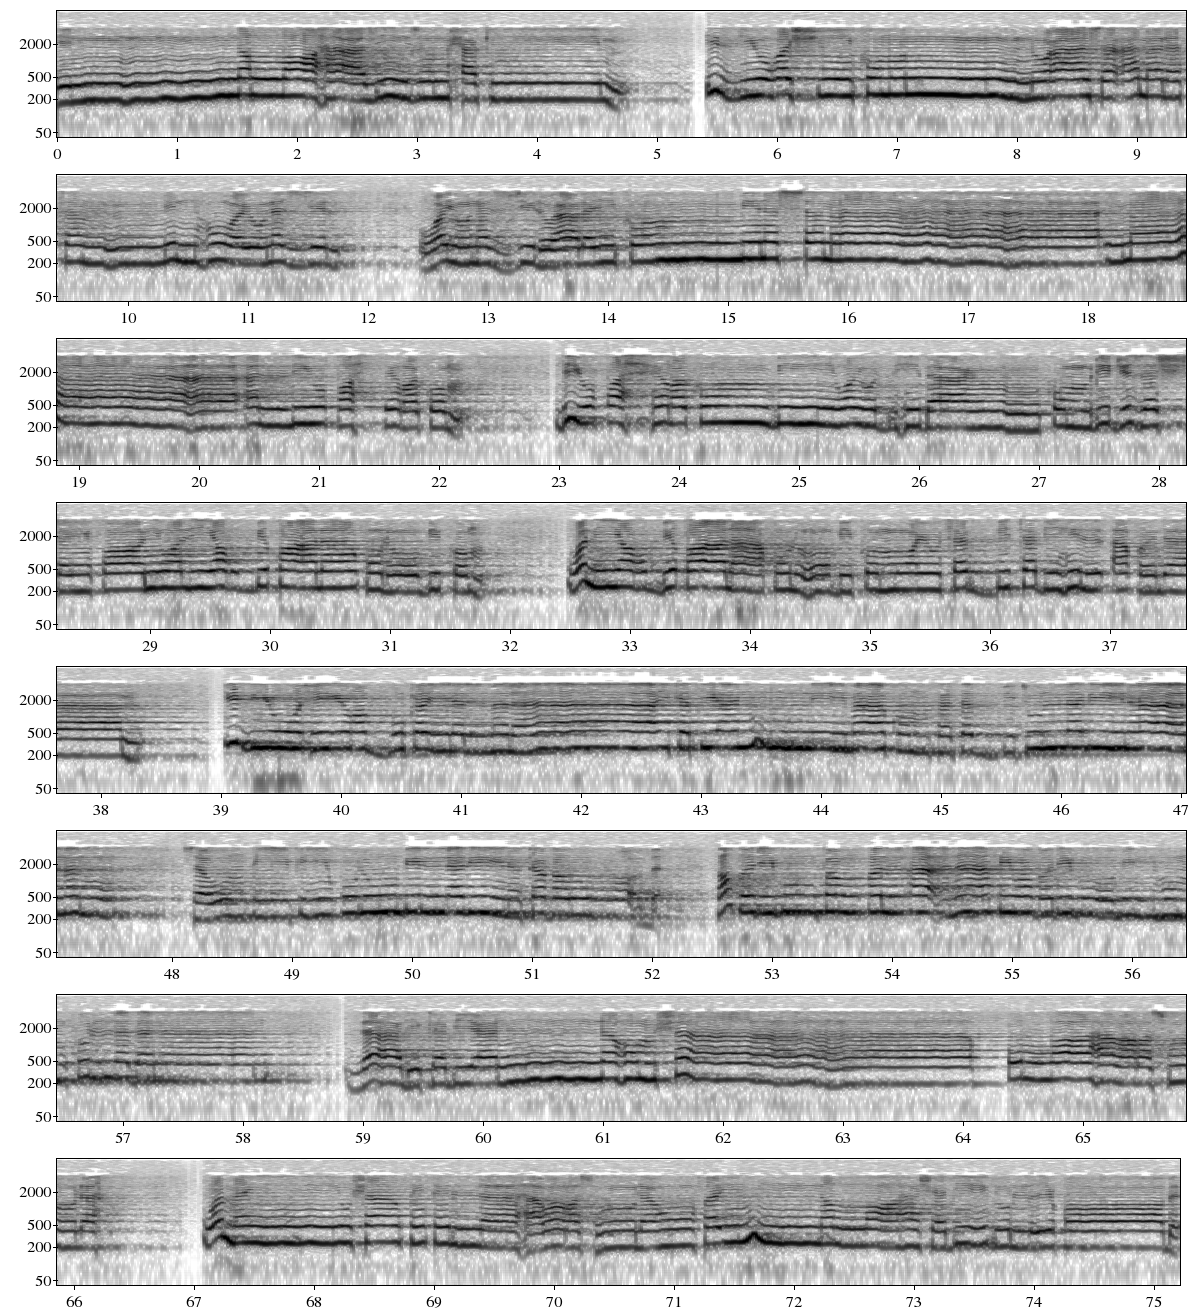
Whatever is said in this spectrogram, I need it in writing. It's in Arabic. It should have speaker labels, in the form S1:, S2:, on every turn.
S1: إن الله عزيز حكيم إذ يغشيكم النعاس أمنة منه وينزل وينزل عليكم من السماء ماء ليطهركم ۖ ليطهركم به ويذهب عنكم رجز الشيطان وليربط على قلوبكم وليربط على قلوبكم ويثبت به الأقدام. إذ يوحي ربك إلى الملائكة أني معكم فثبتوا الذين آمنوا. سألقي في قلوب الذين كفروا الرعب. فاضربوا فوق الأعناق واضربوا منهم كل بنان. ذلك بأنهم شاقوا الله ورسوله ومن يشاقق الله ورسوله فإن الله شديد العقاب.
